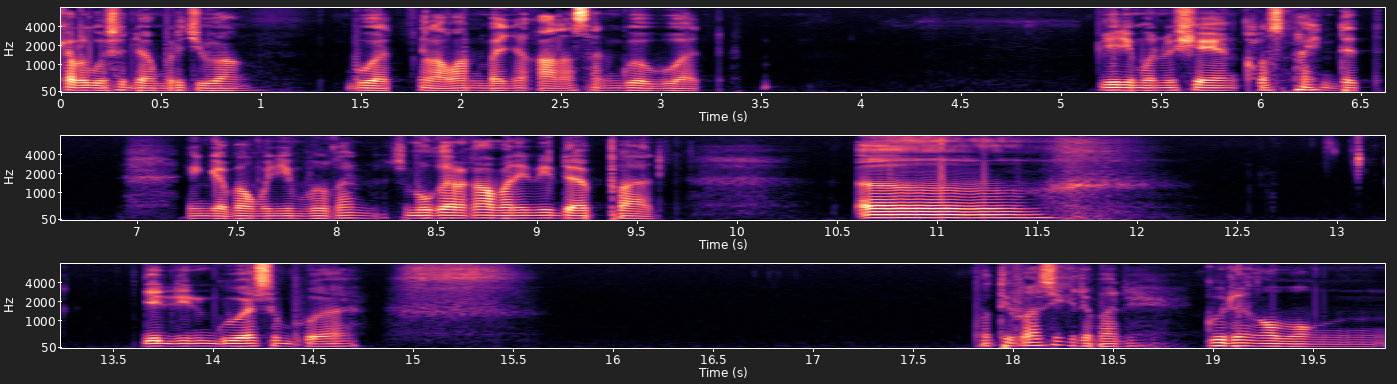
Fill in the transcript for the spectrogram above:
kalau gue sedang berjuang buat ngelawan banyak alasan gue buat jadi manusia yang close minded yang gampang menyimpulkan. Semoga rekaman ini dapat uh, jadiin gue sebuah motivasi ke depannya gue udah ngomong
